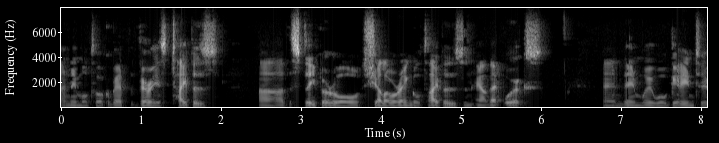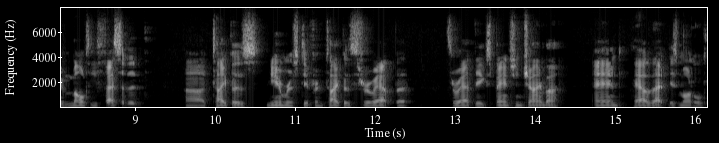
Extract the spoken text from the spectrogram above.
and then we'll talk about the various tapers uh, the steeper or shallower angle tapers and how that works and then we will get into multifaceted uh, tapers numerous different tapers throughout the throughout the expansion chamber and how that is modeled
